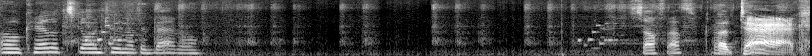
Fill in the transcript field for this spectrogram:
Okay, let's go into another battle. South Africa. Attack.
